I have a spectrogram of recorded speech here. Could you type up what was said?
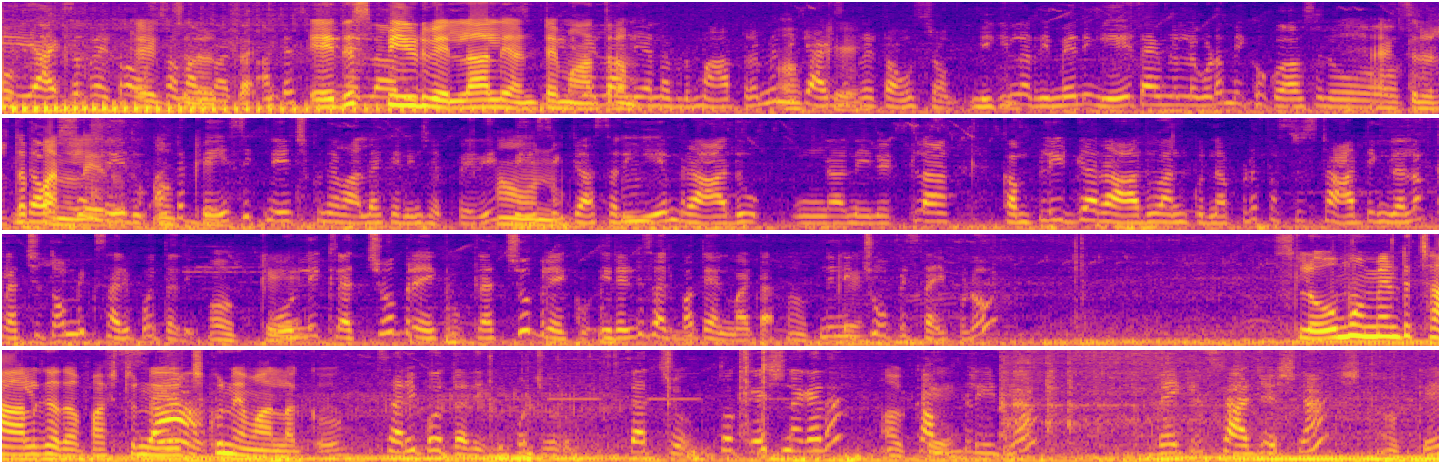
ఈ యాక్సలరేటర్ అవసరం అనమాట అంటే ఏది స్పీడ్ వెళ్ళాలి. అంటే మాత్రం. అన్నప్పుడు మాత్రమే మీకు. యాక్సలరేట్ అవసరం. మిగిలిన రిమైనింగ్ ఏ టైంలో కూడా మీకు అసలు లేదు. అంటే. బేసిక్ నేర్చుకునే వాళ్ళకే నేను చెప్పేది. బేసిక్గా అసలు ఏం రాదు. నేను ఎట్లా కంప్లీట్గా రాదు అనుకున్నప్పుడు ఫస్ట్ స్టార్టింగ్లలో క్లచ్తో మీకు సరిపోతుంది. Only clutch brake clutch brake ఈ రెండు సరిపోతాయి అనమాట. నేను చూపిస్తా ఇప్పుడు. స్లో మూమెంట్ చాలు కదా ఫస్ట్ నేర్చుకునే వాళ్ళకు. సరిపోతుంది. ఇప్పుడు చూడు. క్లచ్ తొక్కేసిన కదా. కంప్లీట్గా. వెహికల్ స్టార్ట్ చేసిన. ఓకే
